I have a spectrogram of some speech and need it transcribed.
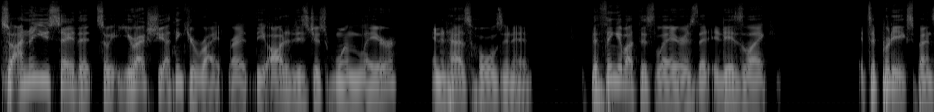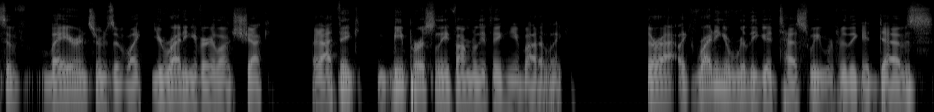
so i know you say that so you're actually i think you're right right? The audit is just one layer and it has holes in it. The thing about this layer mm-hmm. is that it is like it's a pretty expensive layer in terms of like you're writing a very large check right? I think me personally if i'm really thinking about it like they're at like writing a really good test suite with really good devs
